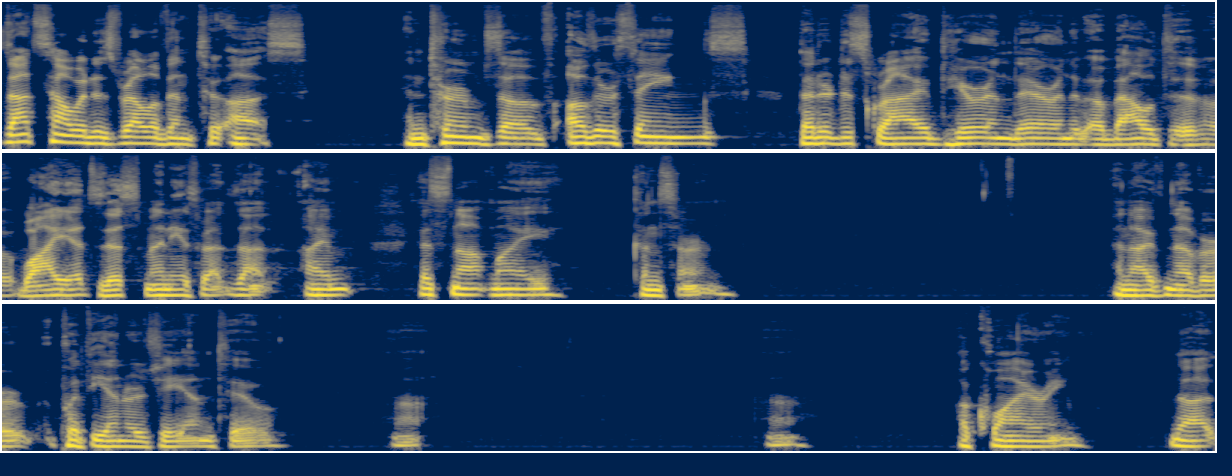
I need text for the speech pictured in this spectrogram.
That's how it is relevant to us in terms of other things that are described here and there and about uh, why it's this many that I'm it's not my concern and I've never put the energy into uh, uh, acquiring that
